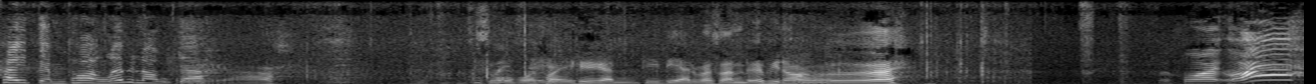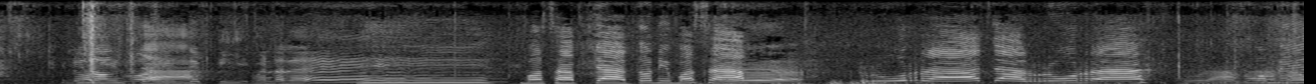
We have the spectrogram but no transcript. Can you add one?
ให้เต็มท้องเลยพี่น้องจ้าเอาสู้บ่ถอยคือกันดีเดียดว่าสันเด้อพี่น้องเอ้ยค่อยๆว้าพี่น้องจ๋าจะปีกมันน่ะเด้บอสับจ้าตัวนี้บอสับเออรู้ราจ้ารู้ราตัวแม่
